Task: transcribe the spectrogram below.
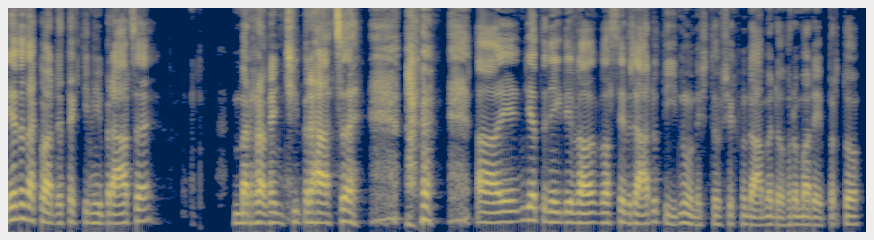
je to taková detektivní práce, mravenčí práce a je to někdy vlastně v řádu týdnu, než to všechno dáme dohromady, proto,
